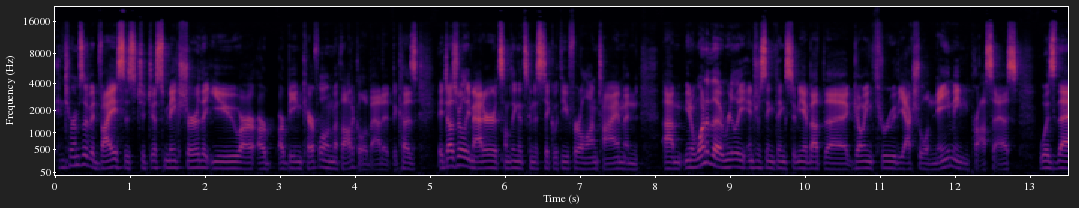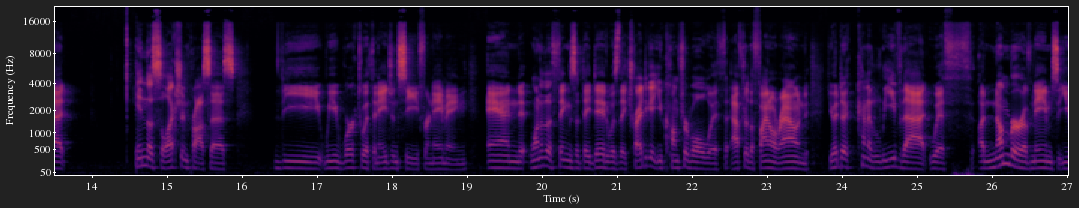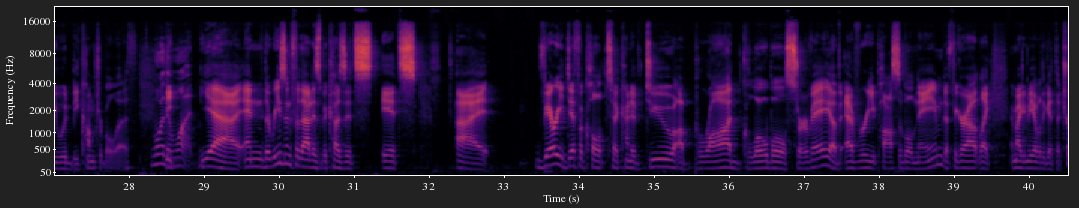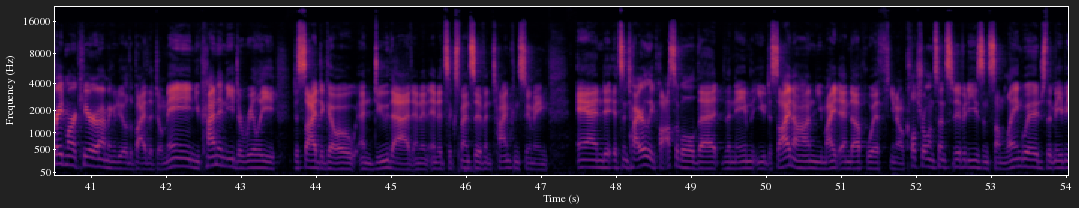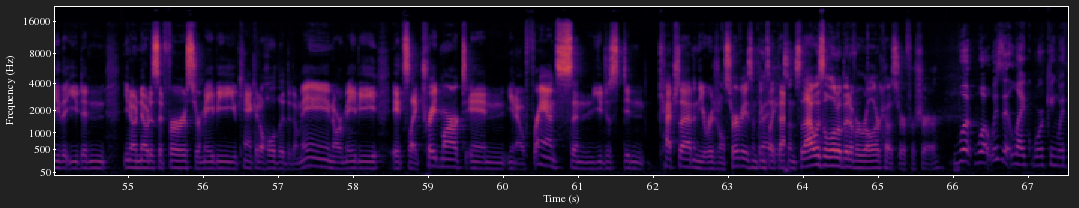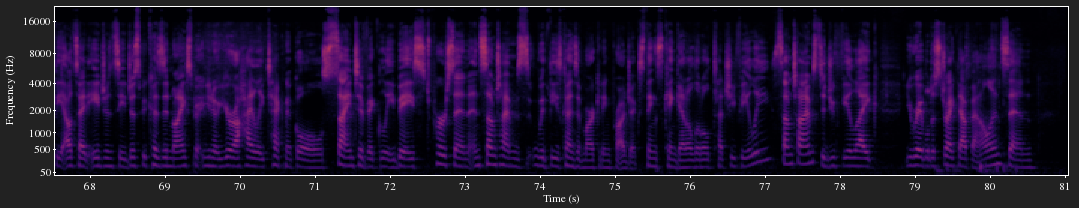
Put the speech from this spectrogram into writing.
in terms of advice is to just make sure that you are, are, are, being careful and methodical about it because it does really matter. It's something that's going to stick with you for a long time. And um, you know one of the really interesting things to me about the going through the actual naming process was that in the selection process the we worked with an agency for naming and one of the things that they did was they tried to get you comfortable with after the final round you had to kind of leave that with a number of names that you would be comfortable with. More than one. Yeah and the reason for that is because it's it's uh, very difficult to kind of do a broad global survey of every possible name to figure out like am i going to be able to get the trademark here? Am i going to be able to buy the domain? You kind of need to really decide to go and do that and, and it's expensive and time consuming and it's entirely possible that the name that you decide on you might end up with you know cultural insensitivities in some language that maybe that you didn't you know notice at first or maybe you can't get a hold of the domain or maybe it's like trademarked in you know france and you just didn't catch that in the original surveys and things like that and so that was a little bit of a roller coaster for sure What what was it like working with the outside agency? Just because in my experience, you know, you're a highly technical, scientifically based person, and sometimes with these kinds of marketing projects, things can get a little touchy feely. Sometimes, did you feel like you were able to strike that balance and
